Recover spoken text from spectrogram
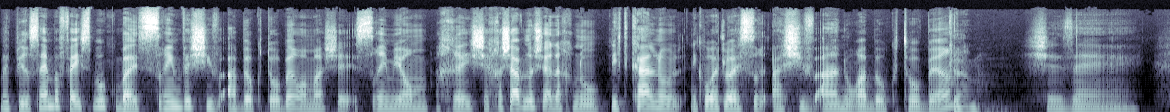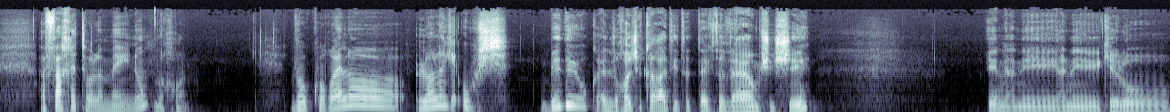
ופרסם בפייסבוק ב-27 באוקטובר, ממש 20 יום אחרי שחשבנו שאנחנו נתקלנו, אני קוראת לו השבעה הנורא באוקטובר. כן. שזה הפך את עולמנו. נכון. והוא קורא לו לא לייאוש, בדיוק, אני זוכר שקראתי את הטקסט הזה, היה יום שישי. הנה, אני, אני כאילו,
